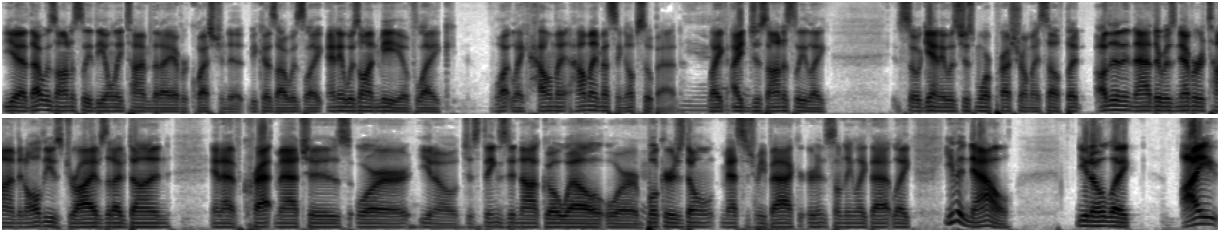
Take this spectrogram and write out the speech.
Yeah, that was honestly the only time that I ever questioned it because I was like, and it was on me of like, what, like, how am I, how am I messing up so bad? Yeah. Like, I just honestly like, so again, it was just more pressure on myself. But other than that, there was never a time in all these drives that I've done and I have crap matches or, you know, just things did not go well or bookers don't message me back or something like that. Like, even now, you know, like, I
